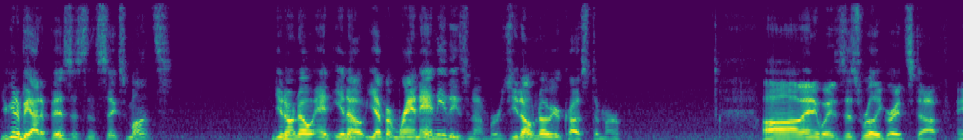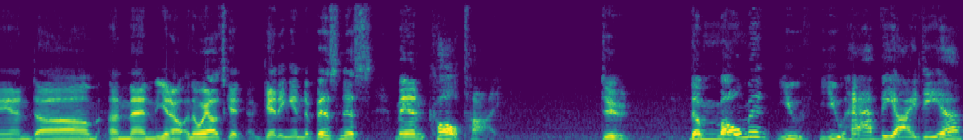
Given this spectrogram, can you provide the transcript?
you're going to be out of business in six months. You don't know, and you know, you haven't ran any of these numbers. You don't know your customer. Um, anyways, this is really great stuff, and um, and then you know, and the way I was get, getting into business, man, call Ty, dude. The moment you you have the idea,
